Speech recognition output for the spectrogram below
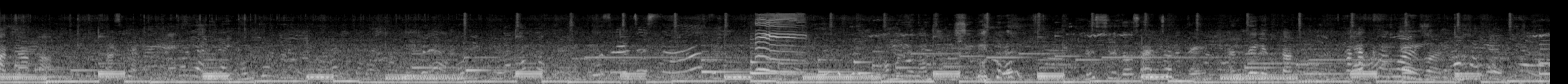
맞지 아까? 어머니 남자고 싶어 루시 너 살쪘대 안 되겠다 하얗한 걸 봐.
